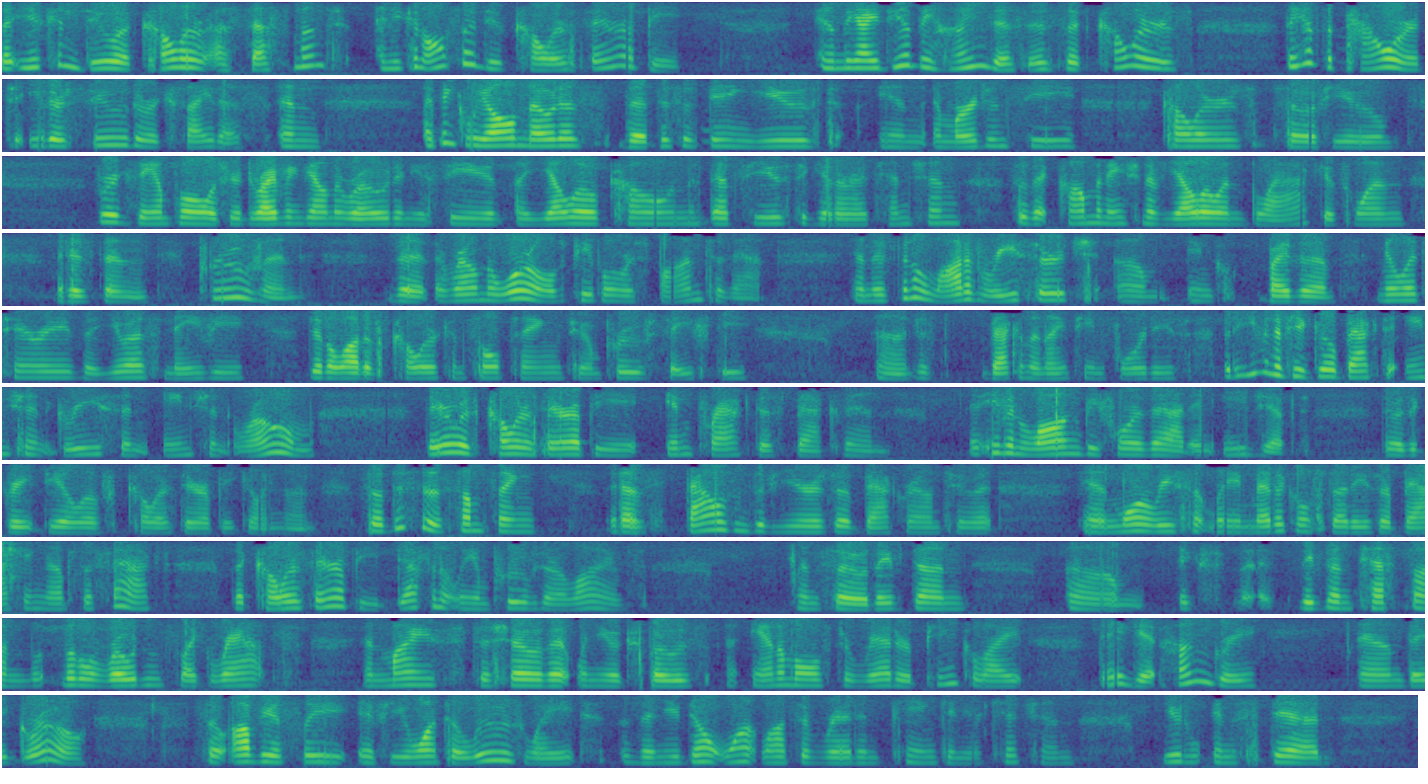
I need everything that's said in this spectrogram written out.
that you can do a color assessment and you can also do color therapy. And the idea behind this is that colors, they have the power to either soothe or excite us. And I think we all notice that this is being used in emergency colors. So if you for example, if you're driving down the road and you see a yellow cone, that's used to get our attention. So that combination of yellow and black is one that has been proven that around the world people respond to that. And there's been a lot of research um, in, by the military, the U.S. Navy did a lot of color consulting to improve safety uh, just back in the 1940s. But even if you go back to ancient Greece and ancient Rome, there was color therapy in practice back then. And even long before that in Egypt, there was a great deal of color therapy going on. So this is something that has thousands of years of background to it. And more recently, medical studies are backing up the fact that color therapy definitely improves our lives. And so they've done um, ex- they've done tests on little rodents like rats and mice to show that when you expose animals to red or pink light, they get hungry and they grow. So obviously, if you want to lose weight, then you don't want lots of red and pink in your kitchen. You'd instead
